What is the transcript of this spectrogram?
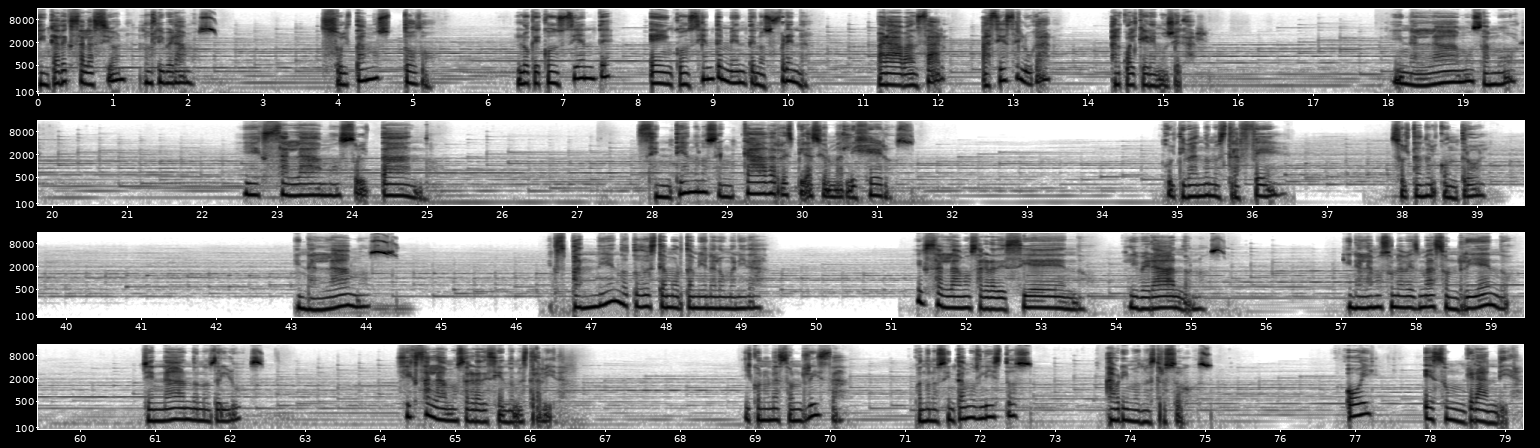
Y en cada exhalación nos liberamos. Soltamos todo lo que consciente e inconscientemente nos frena para avanzar hacia ese lugar al cual queremos llegar. Inhalamos amor y exhalamos soltando, sintiéndonos en cada respiración más ligeros, cultivando nuestra fe soltando el control. Inhalamos, expandiendo todo este amor también a la humanidad. Exhalamos agradeciendo, liberándonos. Inhalamos una vez más sonriendo, llenándonos de luz. Y exhalamos agradeciendo nuestra vida y con una sonrisa, cuando nos sintamos listos, abrimos nuestros ojos. Hoy es un gran día.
